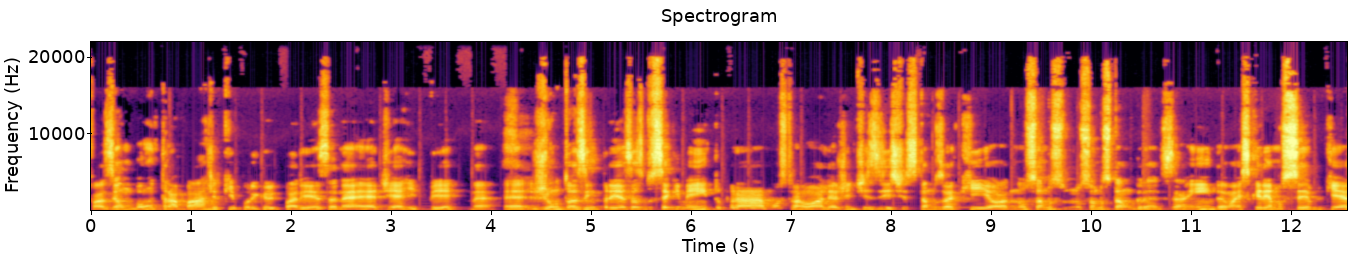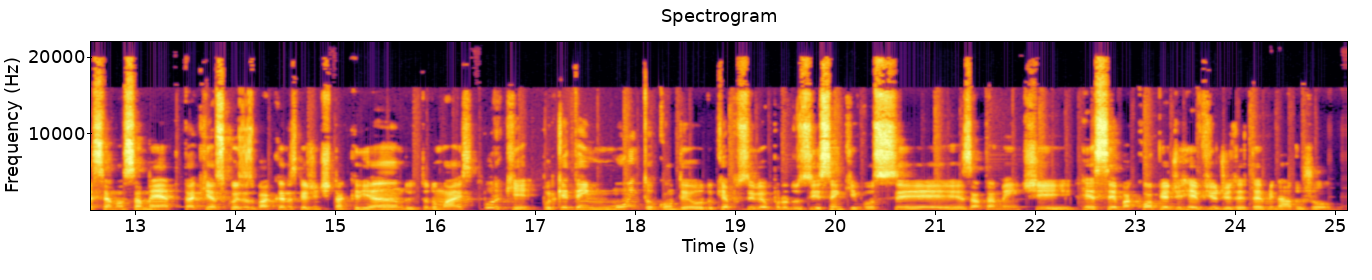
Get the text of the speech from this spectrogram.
Fazer um bom trabalho que por incrível que pareça, né, é de RP, né? É, junto às empresas do segmento para mostrar, olha, a gente existe, estamos aqui, ó, não somos não somos tão grandes ainda, mas queremos ser, porque essa é a nossa meta. Tá aqui as coisas bacanas que a gente está criando e tudo mais. Por quê? Porque tem muito conteúdo que é possível produzir sem que você exatamente receba cópia de review de determinado jogo,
